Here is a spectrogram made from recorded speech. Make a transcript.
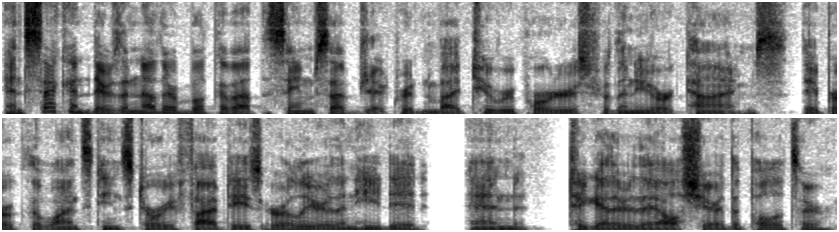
And second, there's another book about the same subject written by two reporters for the New York Times. They broke the Weinstein story five days earlier than he did, and together they all shared the Pulitzer.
